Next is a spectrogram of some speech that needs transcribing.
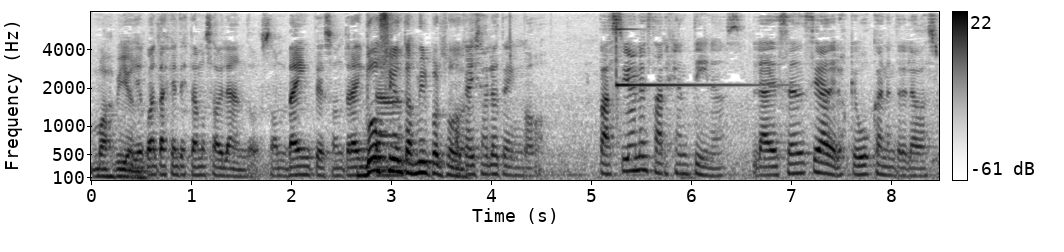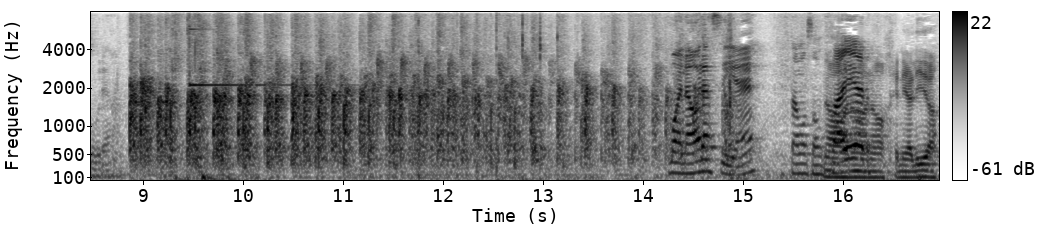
más ¿Y de bien. cuánta gente estamos hablando? ¿Son 20, son 30? 200.000 personas. Ok, ya lo tengo. Pasiones argentinas, la decencia de los que buscan entre la basura. Bueno, ahora sí, ¿eh? Estamos on No, fire. no, no, genialidad,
